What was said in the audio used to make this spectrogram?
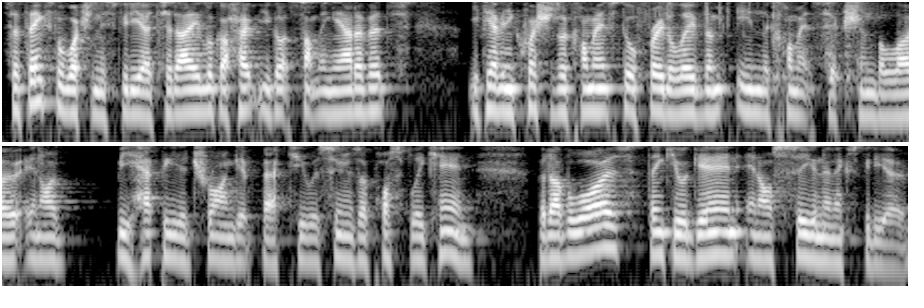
So thanks for watching this video today. Look, I hope you got something out of it. If you have any questions or comments, feel free to leave them in the comment section below and I'd be happy to try and get back to you as soon as I possibly can. But otherwise, thank you again and I'll see you in the next video.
